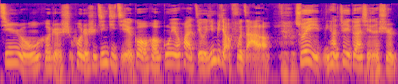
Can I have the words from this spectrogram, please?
金融或者是或者是经济结构和工业化结构已经比较复杂了，所以你看这一段写的是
